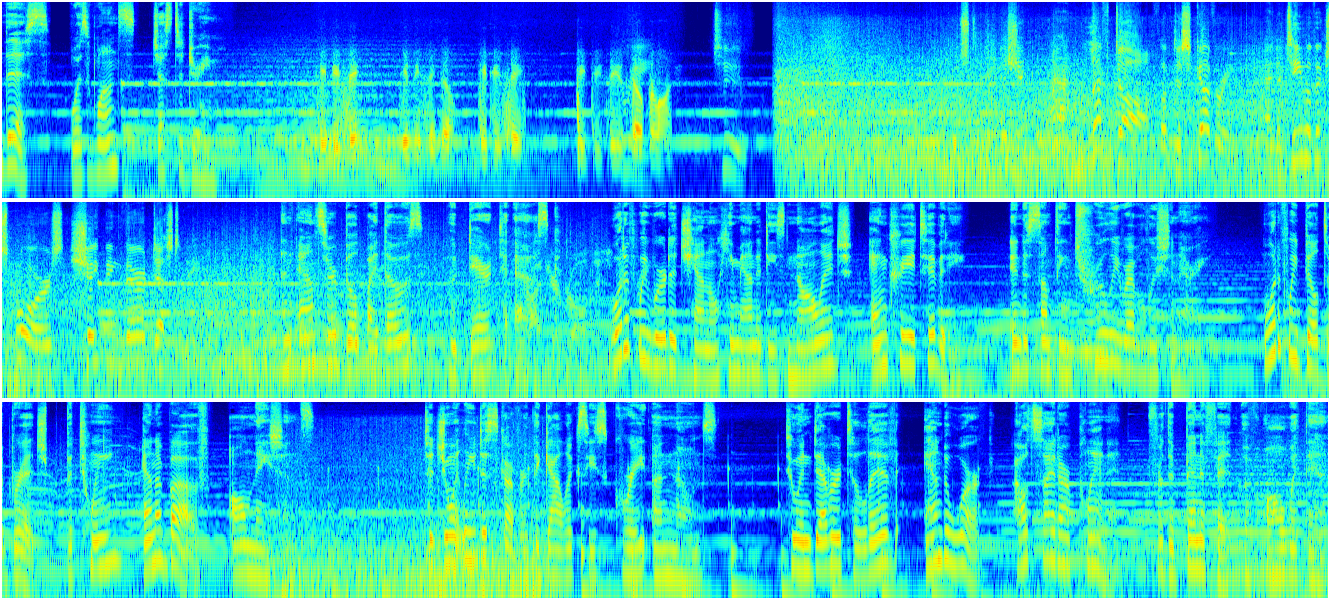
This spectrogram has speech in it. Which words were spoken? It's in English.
This was once just a dream. PTC, TTC go. PTC, PTC is go for launch. Two. Booster ignition and liftoff of Discovery and a team of explorers shaping their destiny. An answer built by those who dared to ask What if we were to channel humanity's knowledge and creativity into something truly revolutionary? What if we built a bridge between and above all nations? To jointly discover the galaxy's great unknowns, to endeavor to live and to work outside our planet for the benefit of all within.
